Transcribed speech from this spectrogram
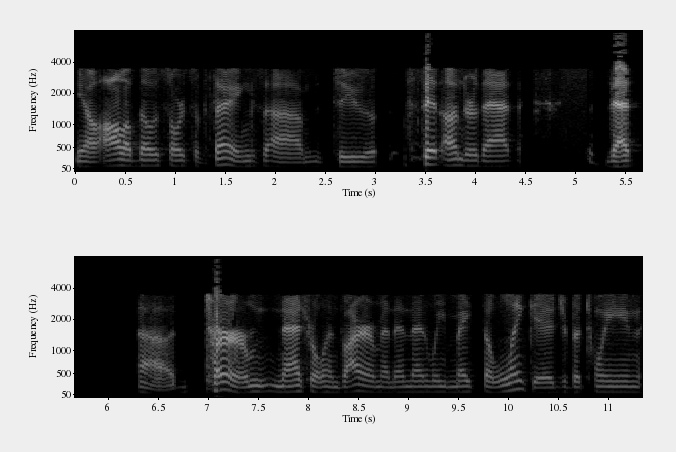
you know, all of those sorts of things um, to fit under that that uh, term natural environment, and then we make the linkage between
